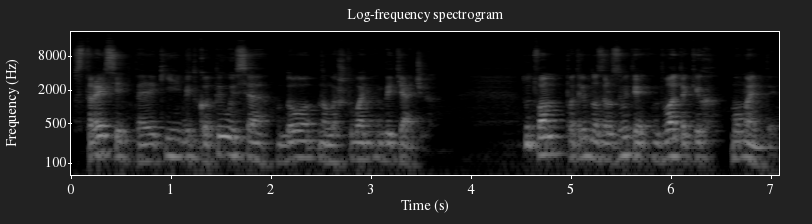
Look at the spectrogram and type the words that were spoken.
в стресі та які відкотилися до налаштувань дитячих? Тут вам потрібно зрозуміти два таких моменти.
